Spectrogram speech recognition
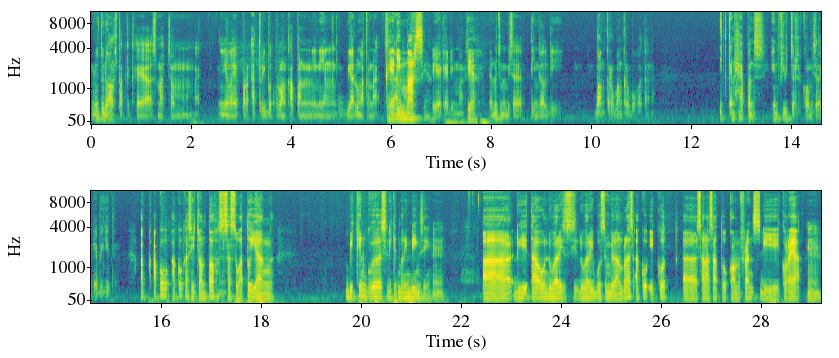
Lu tuh udah harus pakai kayak semacam inilah ya per atribut perlengkapan ini yang biar lu nggak kena Kayak di Mars ya. Iya kayak di Mars. Iya. Dan lu cuma bisa tinggal di bunker-bunker bawah tanah. It can happens in future kalau misalnya kayak begitu. Aku aku, aku kasih contoh Hmm. sesuatu yang bikin gue sedikit merinding sih. Hmm. Eh, di tahun 2000 2019 aku ikut eh, salah satu conference di Korea Hmm.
